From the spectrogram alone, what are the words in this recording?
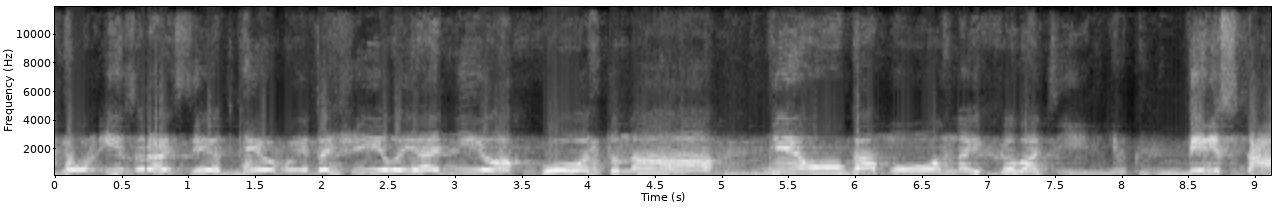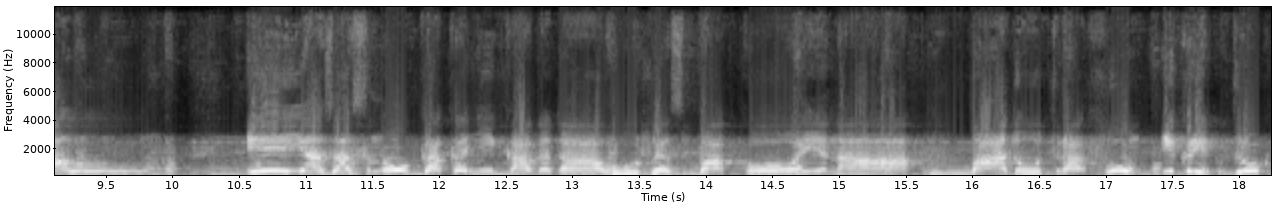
Шнур из розетки вытащил я неохотно, Неугомонный холодильник перестал. И я заснул, как никогда, уже спокойно. Под утро шум и крик вдруг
